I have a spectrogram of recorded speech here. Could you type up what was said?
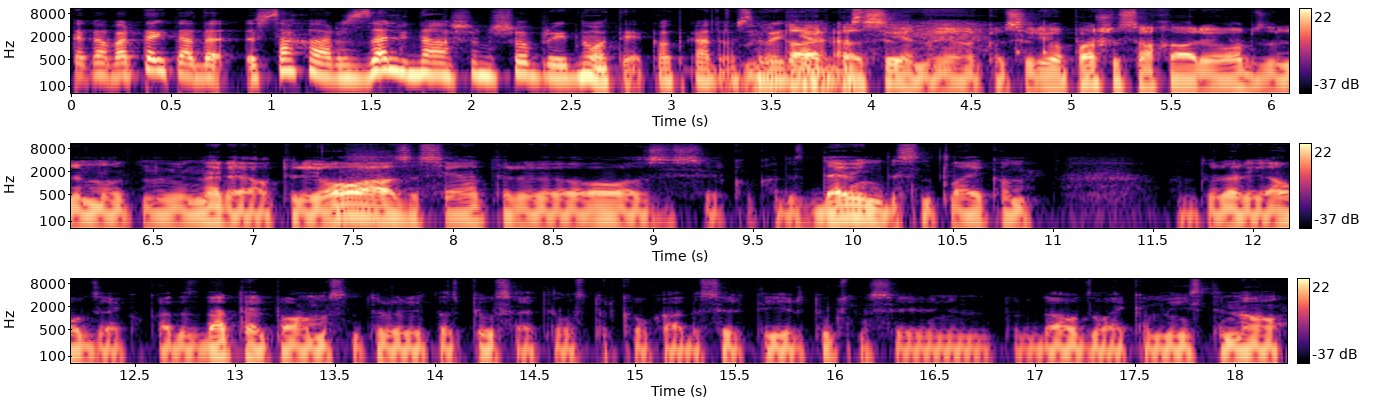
Tā kā var teikt, tāda Sahāras zaļināšana šobrīd notiek kaut kādos Nu, tā ir tā reģionos. siena, jā, kas ir jau paša Sahāra jau apzaļumot, nu, nereāli. Tur ir oāzes, jā, tur oāzes ir kaut kādas 90 laikam. Un tur arī audzē kaut kādas datelpalmas, un tur arī tās pilsētas, tur kaut kādas ir tīri tūkstnesī, un tur daudz laikam īsti nav.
